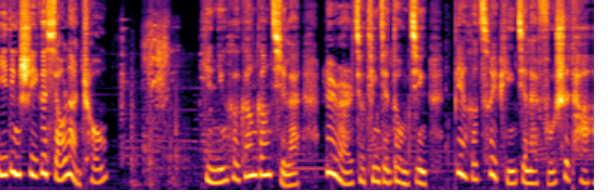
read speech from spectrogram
一定是一个小懒虫。尹宁鹤刚刚起来，绿儿就听见动静，便和翠萍进来服侍他。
